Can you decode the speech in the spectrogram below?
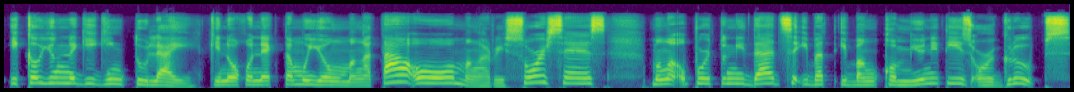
Ikaw yung nagiging tulay. Kinokonekta mo yung mga tao, mga resources, mga oportunidad sa iba't ibang communities or groups.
